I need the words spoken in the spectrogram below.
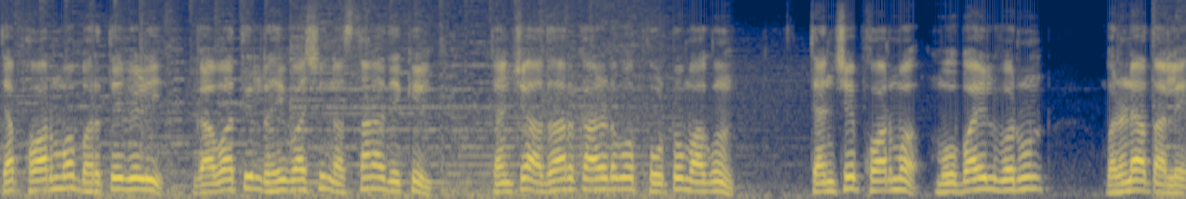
त्या फॉर्म भरतेवेळी गावातील रहिवासी नसताना देखील त्यांचे आधार कार्ड व फोटो मागून त्यांचे फॉर्म मोबाईलवरून भरण्यात आले.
